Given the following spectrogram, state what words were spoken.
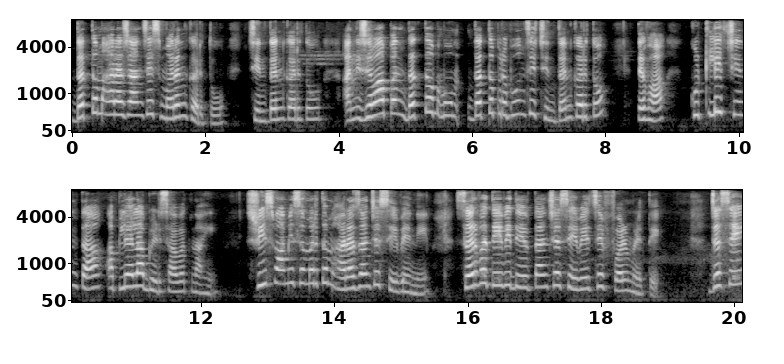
दत्त महाराजांचे स्मरण करतो चिंतन करतो आणि जेव्हा आपण दत्त दत्तप्रभूंचे चिंतन करतो तेव्हा कुठलीच चिंता आपल्याला भेडसावत नाही. श्री स्वामी समर्थ महाराजांच्या सेवेने सर्व देवी देवतांच्या सेवेचे फळ मिळते. जसे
